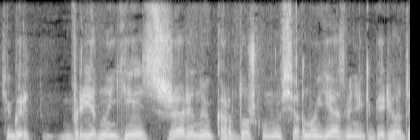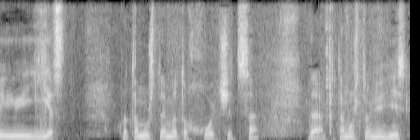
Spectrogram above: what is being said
Тебе говорят, вредно есть жареную картошку, но все равно язвенник берет ее и ест. Потому что им это хочется, да, потому что у него есть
